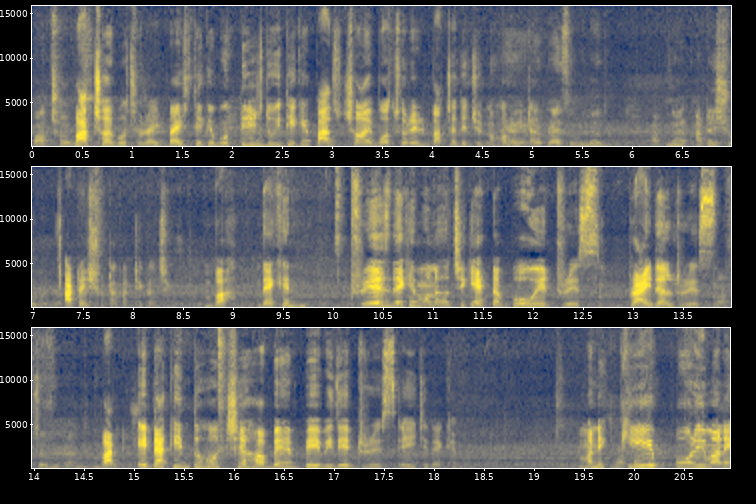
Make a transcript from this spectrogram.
পাঁচ ছয় পাঁচ ছয় বছর রাইট বাইশ থেকে বত্রিশ দুই থেকে পাঁচ ছয় বছরের বাচ্চাদের জন্য হবে হ্যাঁ, এটা। প্রাইস হলো আপনার আঠাইশশো টাকা। আঠাইশশো টাকা ঠিক আছে। বাহ দেখেন ড্রেস দেখে মনে হচ্ছে কি একটা বউয়ের ড্রেস ব্রাইডাল ড্রেস। হ্যাঁ? বাট এটা কিন্তু হচ্ছে হবে বেবিদের ড্রেস এই যে দেখেন। মানে কি পরিমাণে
